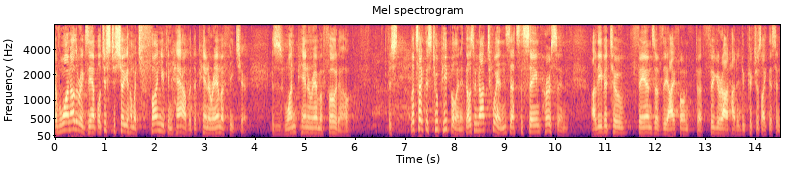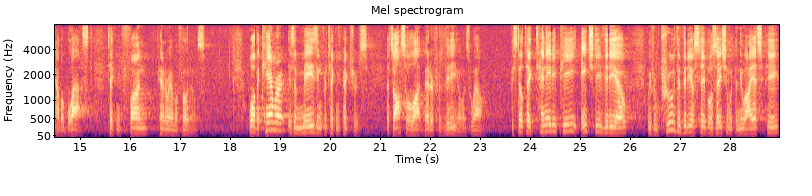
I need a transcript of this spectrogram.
I have one other example just to show you how much fun you can have with the panorama feature. This is one panorama photo. There's, looks like there's two people in it. Those are not twins, that's the same person. I'll leave it to fans of the iPhone to figure out how to do pictures like this and have a blast taking fun panorama photos. Well, the camera is amazing for taking pictures. It's also a lot better for video as well. We still take 1080p HD video. We've improved the video stabilization with the new ISP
